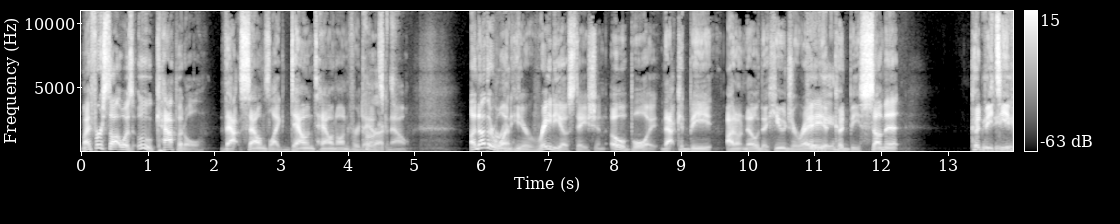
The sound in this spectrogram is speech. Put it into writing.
My first thought was, ooh, Capital. That sounds like downtown on Verdansk Correct. now. Another one here, radio station. Oh boy, that could be I don't know the huge array. TV. It could be Summit. Could, Could be, be TV. TV.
